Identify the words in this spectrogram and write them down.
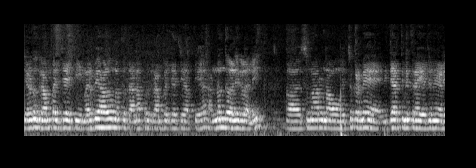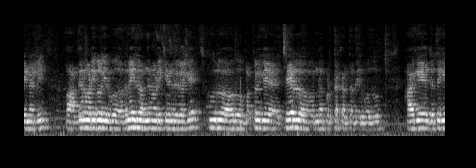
ಎರಡು ಗ್ರಾಮ ಪಂಚಾಯತಿ ಮರಬೇಹಾಳು ಮತ್ತು ದಾನಾಪುರ ಗ್ರಾಮ ಪಂಚಾಯತಿ ವ್ಯಾಪ್ತಿಯ ಹನ್ನೊಂದು ಹಳ್ಳಿಗಳಲ್ಲಿ ಸುಮಾರು ನಾವು ಹೆಚ್ಚು ಕಡಿಮೆ ವಿದ್ಯಾರ್ಥಿ ಮಿತ್ರ ಯೋಜನೆ ಅಡಿನಲ್ಲಿ ಆ, ಅಂಗನವಾಡಿಗಳು ಇರ್ಬೋದು ಹದಿನೈದು ಅಂಗನವಾಡಿ ಕೇಂದ್ರಗಳಿಗೆ ಸ್ಕೂಲು ಅವರು ಮಕ್ಕಳಿಗೆ ಚೇರ್ ಅನ್ನು ಕೊಡ್ತಕ್ಕಂಥದ್ದು ಇರ್ಬೋದು. ಹಾಗೆ ಜೊತೆಗೆ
